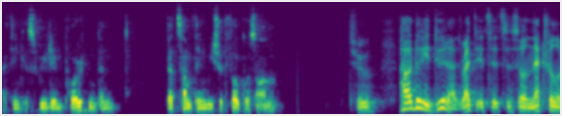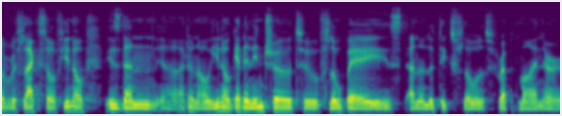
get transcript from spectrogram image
I think, is really important. And that's something we should focus on True. How do you do that, right? It's it's a so natural reflex of you know is then uh, I don't know you know get an intro to flow based analytics flows, RapidMiner,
